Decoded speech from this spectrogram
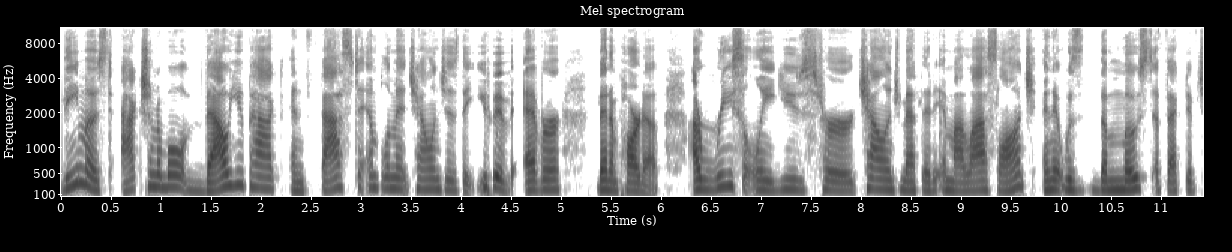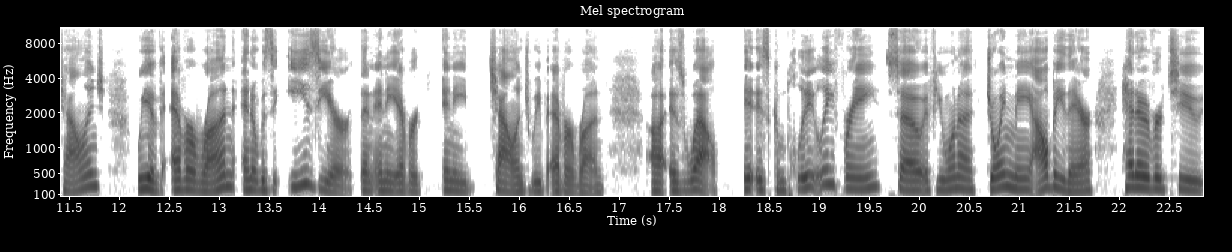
the most actionable, value packed, and fast to implement challenges that you have ever been a part of. I recently used her challenge method in my last launch, and it was the most effective challenge we have ever run. And it was easier than any ever any challenge we've ever run uh, as well. It is completely free. So if you want to join me, I'll be there. Head over to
